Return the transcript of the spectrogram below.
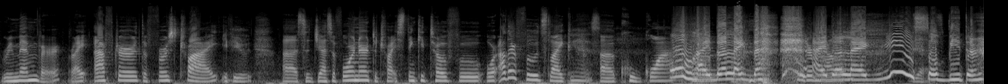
remember, right after the first try, if you uh, suggest a foreigner to try stinky tofu or other foods like Yes. uh, ku gua. oh I don't like that. I don't like. It's so bitter.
